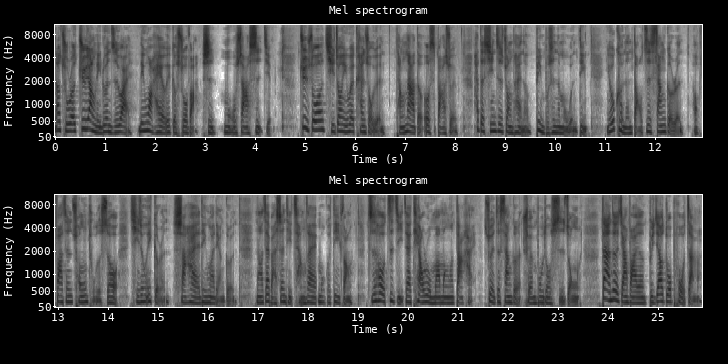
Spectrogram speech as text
那除了巨量理论之外，另外还有一个说法是谋杀事件。据说其中一位看守员唐纳德二十八岁，他的心智状态呢并不是那么稳定，有可能导致三个人哦发生冲突的时候，其中一个人杀害了另外两个人，然后再把身体藏在某个地方，之后自己再跳入茫茫的大海。所以这三个人全部都失踪了。当然，这个讲法呢比较多破绽嘛。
